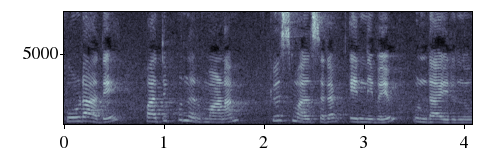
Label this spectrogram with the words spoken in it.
കൂടാതെ പതിപ്പ് നിർമ്മാണം ക്വിസ് മത്സരം എന്നിവയും ഉണ്ടായിരുന്നു.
